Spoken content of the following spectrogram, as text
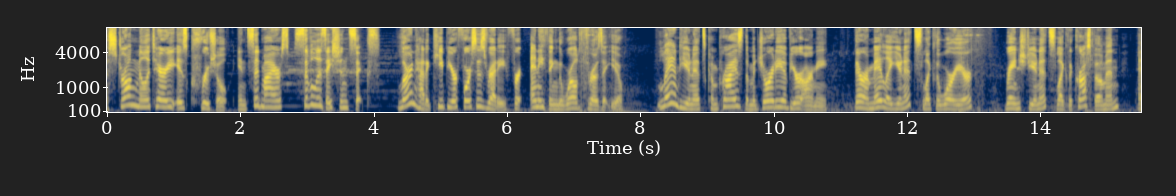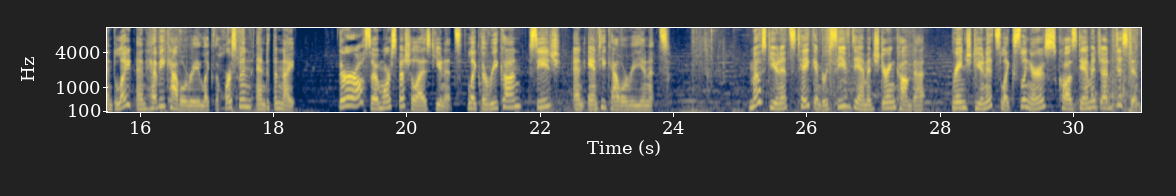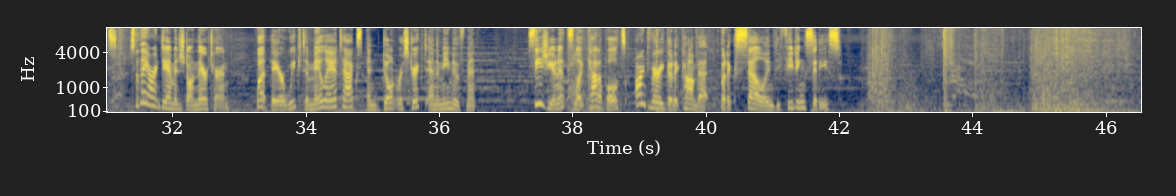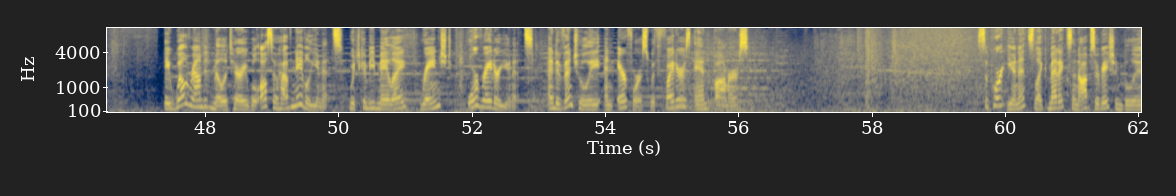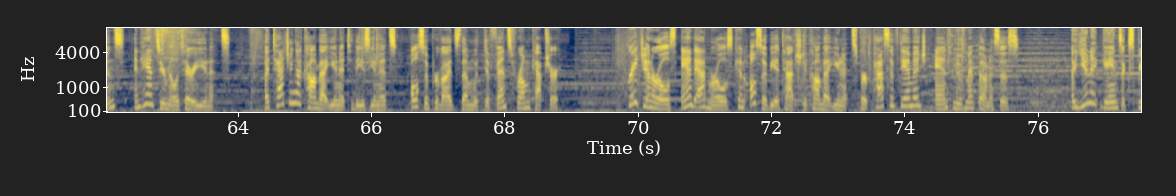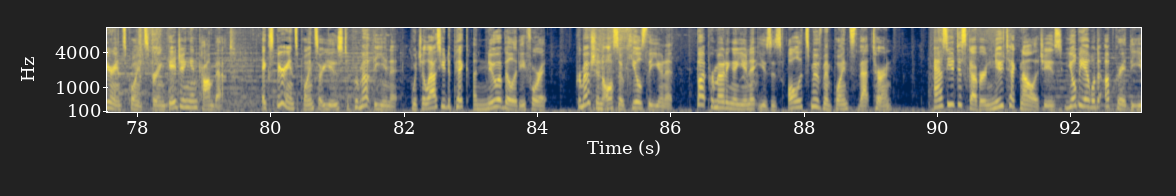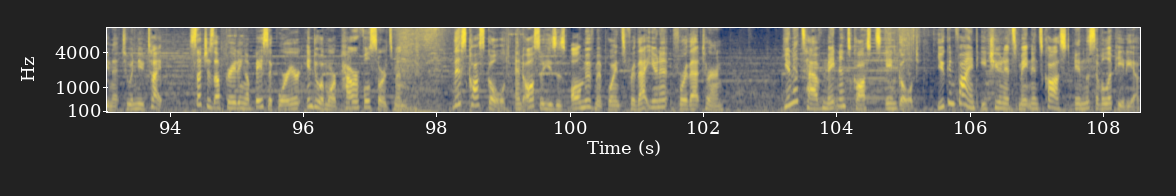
a strong military is crucial in Sid Meier's Civilization 6. Learn how to keep your forces ready for anything the world throws at you. Land units comprise the majority of your army. There are melee units like the warrior, ranged units like the crossbowmen, and light and heavy cavalry like the horsemen and the knight. There are also more specialized units like the recon, siege, and anti-cavalry units. Most units take and receive damage during combat. Ranged units like slingers cause damage at a distance, so they aren't damaged on their turn, but they are weak to melee attacks and don't restrict enemy movement. Siege units, like catapults, aren't very good at combat, but excel in defeating cities. A well-rounded military will also have naval units, which can be melee, ranged, or raider units, and eventually an air force with fighters and bombers. Support units like medics and observation balloons enhance your military units. Attaching a combat unit to these units also provides them with defense from capture. Great generals and admirals can also be attached to combat units for passive damage and movement bonuses. A unit gains experience points for engaging in combat. Experience points are used to promote the unit, which allows you to pick a new ability for it. Promotion also heals the unit, but promoting a unit uses all its movement points that turn. As you discover new technologies, you'll be able to upgrade the unit to a new type, such as upgrading a basic warrior into a more powerful swordsman. This costs gold and also uses all movement points for that unit for that turn. Units have maintenance costs in gold, you can find each unit's maintenance cost in the Civilopedia.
